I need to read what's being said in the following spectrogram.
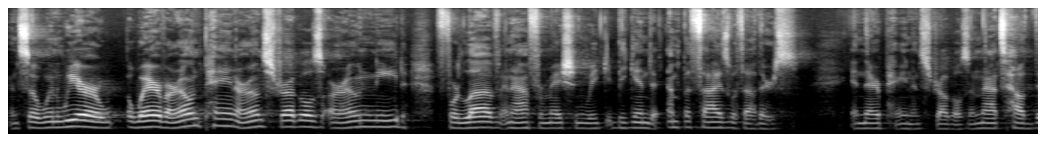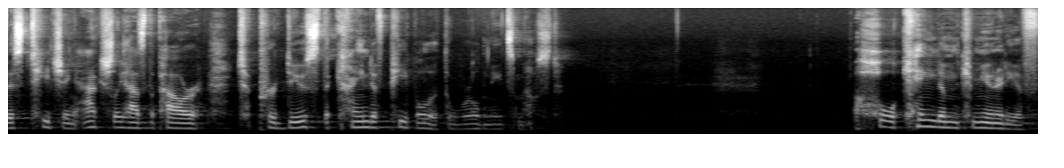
And so, when we are aware of our own pain, our own struggles, our own need for love and affirmation, we begin to empathize with others in their pain and struggles. And that's how this teaching actually has the power to produce the kind of people that the world needs most a whole kingdom community of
